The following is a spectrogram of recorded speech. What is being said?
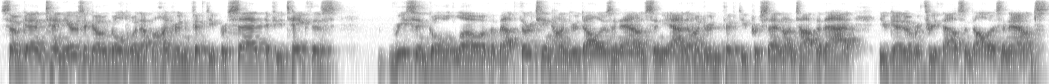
So again, 10 years ago, gold went up 150%. If you take this recent gold low of about $1,300 an ounce and you add 150% on top of that, you get over $3,000 an ounce.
